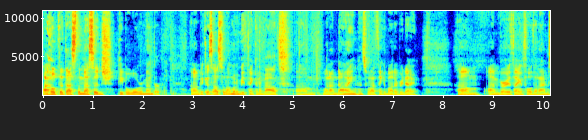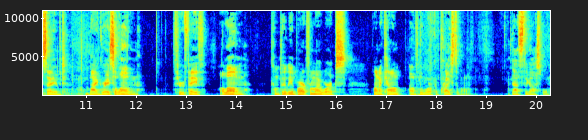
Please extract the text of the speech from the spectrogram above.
I hope that that's the message people will remember uh, because that's what I'm going to be thinking about um, when I'm dying. That's what I think about every day. Um, I'm very thankful that I'm saved by grace alone, through faith alone, completely apart from my works, on account of the work of Christ alone. That's the gospel.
